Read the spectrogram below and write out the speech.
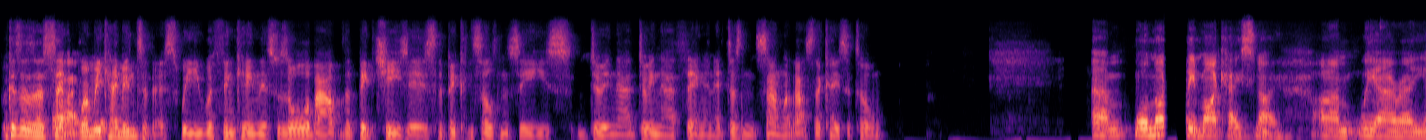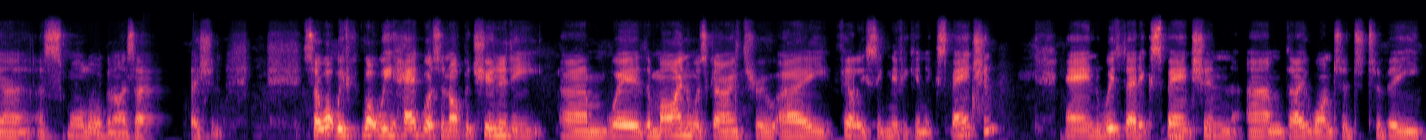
Because as I said, right. when we came into this, we were thinking this was all about the big cheeses, the big consultancies doing their doing their thing, and it doesn't sound like that's the case at all. Um, well, not in my case, no. Um, we are a, uh, a small organisation. So what we what we had was an opportunity um, where the mine was going through a fairly significant expansion, and with that expansion, um, they wanted to be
